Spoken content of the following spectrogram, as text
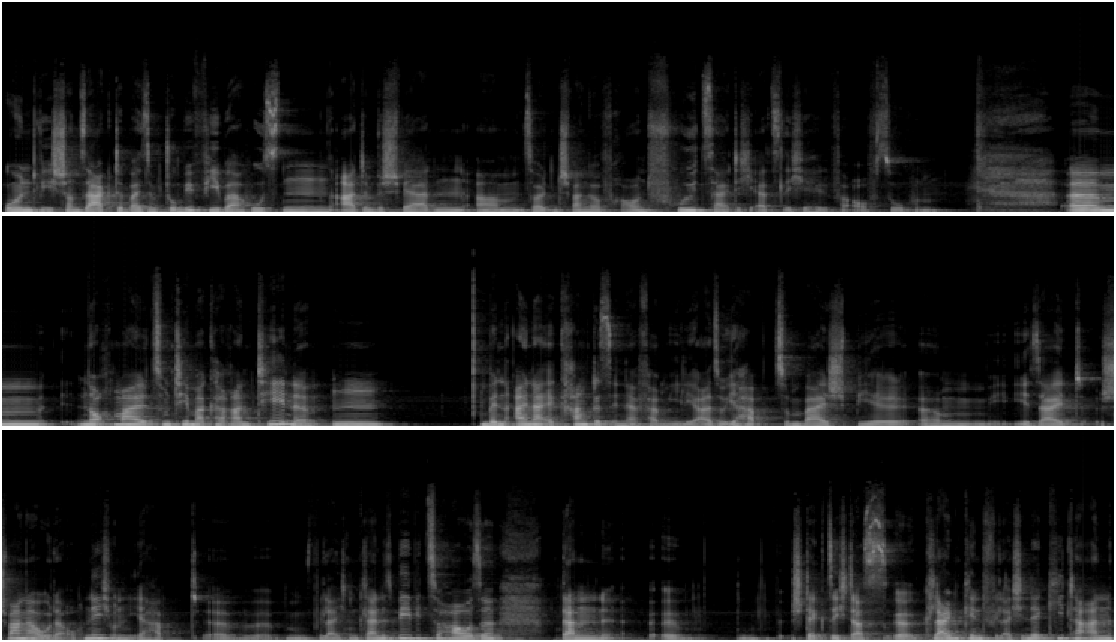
Und wie ich schon sagte, bei Symptomen wie Fieber, Husten, Atembeschwerden ähm, sollten schwangere Frauen frühzeitig ärztliche Hilfe aufsuchen. Ähm, Nochmal zum Thema Quarantäne. Hm, wenn einer erkrankt ist in der Familie, also ihr habt zum Beispiel, ähm, ihr seid schwanger oder auch nicht und ihr habt äh, vielleicht ein kleines Baby zu Hause, dann äh, steckt sich das äh, Kleinkind vielleicht in der Kita an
